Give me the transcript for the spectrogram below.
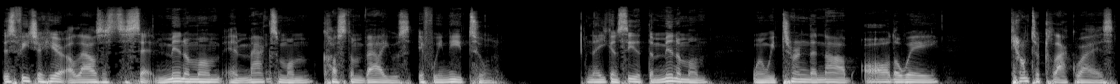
This feature here allows us to set minimum and maximum custom values if we need to. Now you can see that the minimum, when we turn the knob all the way counterclockwise,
